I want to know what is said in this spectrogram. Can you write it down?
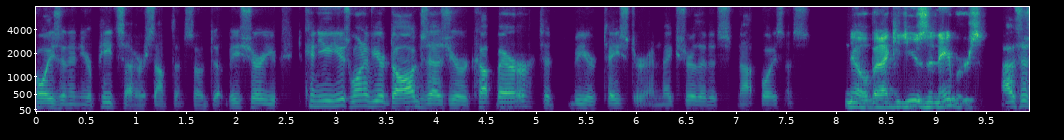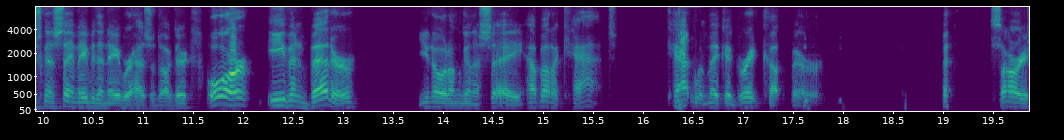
poison in your pizza or something. So be sure you can you use one of your dogs as your cupbearer to be your taster and make sure that it's not poisonous. No, but I could use the neighbors. I was just going to say maybe the neighbor has a dog there, or even better, you know what I'm going to say? How about a cat? Cat would make a great cupbearer. Sorry,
